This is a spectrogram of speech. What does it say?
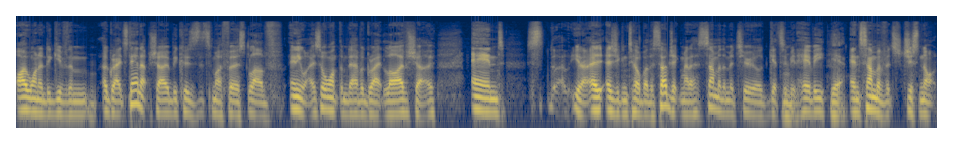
I wanted to give them a great stand-up show because it's my first love anyway. So I want them to have a great live show, and you know, as, you can tell by the subject matter, some of the material gets a bit heavy, Mm. Yeah. and some of it's just not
